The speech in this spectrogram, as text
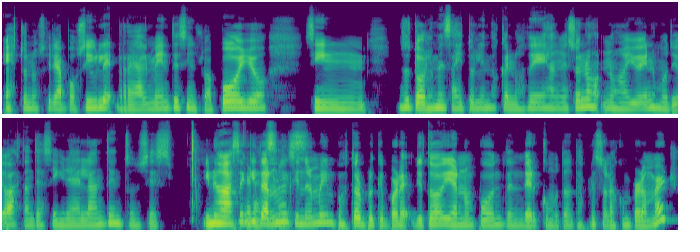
esto no sería posible realmente sin su apoyo, sin todos los mensajitos lindos que nos dejan. Eso nos, nos ayuda y nos motiva bastante a seguir adelante. Entonces. Y nos hace quitarnos el síndrome de impostor, porque e, yo todavía no puedo entender cómo tantas personas compraron merch.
